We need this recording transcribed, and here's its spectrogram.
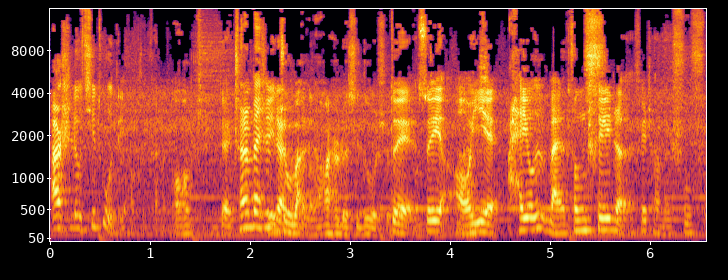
二十六七度的样子可能。哦，对，穿着半袖一点都不冷就晚上。二十六七度是吧？对，所以熬夜还有晚风吹着，非常的舒服。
